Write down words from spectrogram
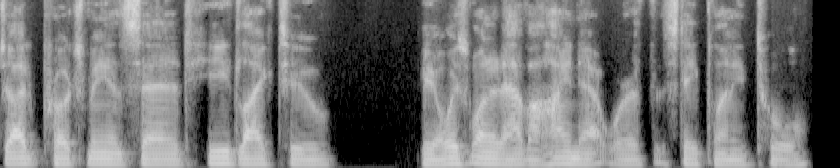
Judd approached me and said he'd like to. He always wanted to have a high net worth estate planning tool,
